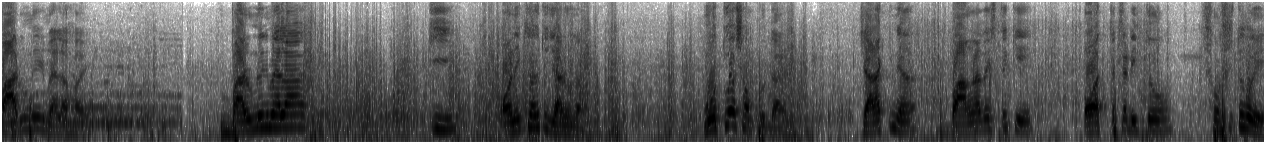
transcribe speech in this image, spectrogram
বারুনির মেলা হয়। বারুনির মেলা কি অনেকে হয়তো জানো না। মতুয়া সম্প্রদায়, যারা কিনা বাংলাদেশ থেকে অত্যাচারিত, শোষিত হয়ে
